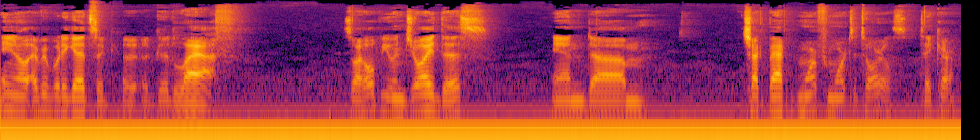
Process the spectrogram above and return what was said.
And, you know, everybody gets a, a, a good laugh. So I hope you enjoyed this and um, check back more for more tutorials. Take care.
